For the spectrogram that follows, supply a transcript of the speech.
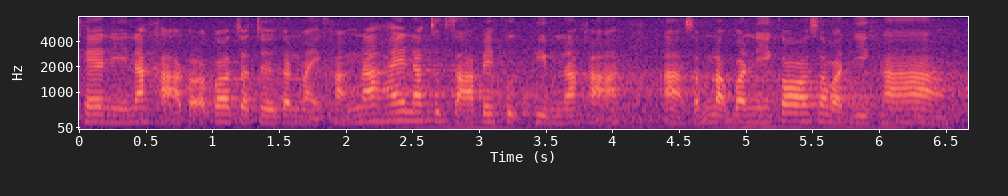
แค่นี้นะคะแล้วก็จะเจอกันใหม่ครั้งหน้าให้นักศึกษาไปฝึกพิมพ์นะคะอะสำหรับวันนี้ก็สวัสดีค่ะ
